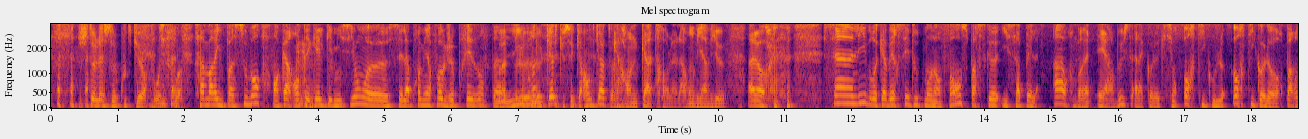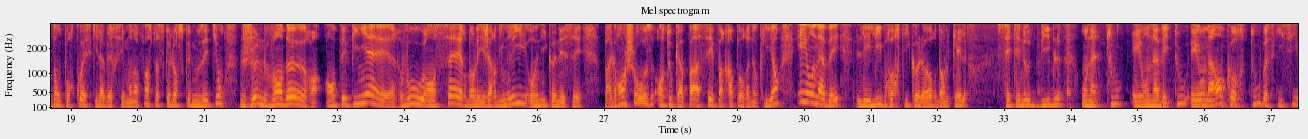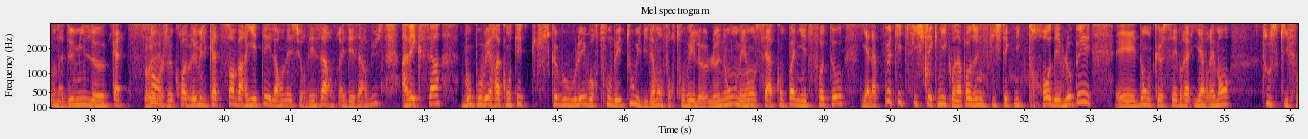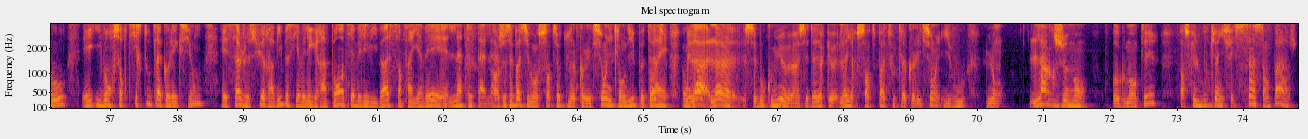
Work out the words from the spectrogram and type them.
je te laisse le coup de cœur pour une fois. Ça m'arrive pas souvent. En 40 et quelques émissions, euh, c'est la première fois que je présente un Bah, livre. Le, lequel que c'est 44 hein. 44, oh là là, on vient vieux. Alors, c'est un livre qui a bercé toute mon enfance parce qu'il s'appelle Arbres et arbustes à la collection horticole, horticolore. Pardon, pourquoi est-ce qu'il a bercé mon enfance? Parce que lorsque nous étions jeunes vendeurs en pépinière ou en serre dans les jardineries, on n'y connaissait pas grand-chose, en tout cas pas assez par rapport à nos clients, et on avait les livres horticolores dans lesquels c'était notre Bible, on a tout et on avait tout et on a encore tout parce qu'ici on a 2400, Oui, je crois, oui. 2400 variétés. Là on est sur des arbres et des arbustes. Avec ça, vous pouvez raconter tout ce que vous voulez, vous retrouvez tout. Évidemment, il faut retrouver le, le nom, mais on s'est accompagné de photos. Il y a la petite fiche technique, on n'a pas besoin d'une fiche technique trop développée. Et donc, c'est vrai, il y a vraiment tout ce qu'il faut et ils vont ressortir toute la collection et ça je suis ravi parce qu'il y avait les grimpantes, il y avait les vivaces, enfin il y avait la totale. Alors je sais pas s'ils vont sortir toute la collection, ils te l'ont dit peut-être, Ouais, mais ouais. là, là c'est beaucoup mieux. hein. C'est-à-dire que là, ils ressortent pas toute la collection, ils vous l'ont largement augmenté parce que le bouquin il fait 500 pages.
